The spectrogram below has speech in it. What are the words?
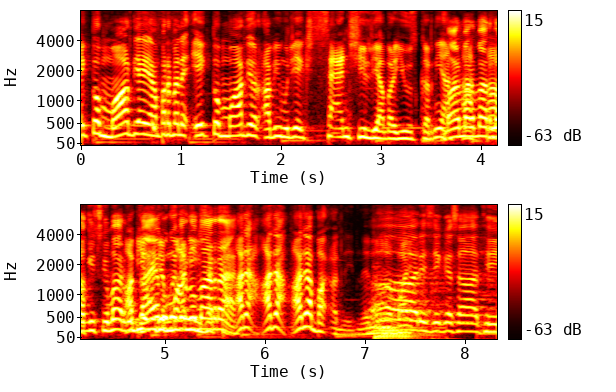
एक तो मार दिया यहाँ पर मैंने एक तो मार दिया और अभी मुझे एक सैंड शील्ड यहाँ पर यूज़ करनी है। मार, मार, मार, हाँ, लॉगी, इसको मार, गायब मुझे मार। रहा आजा आजा आजा अरे, और इसी के साथ ही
